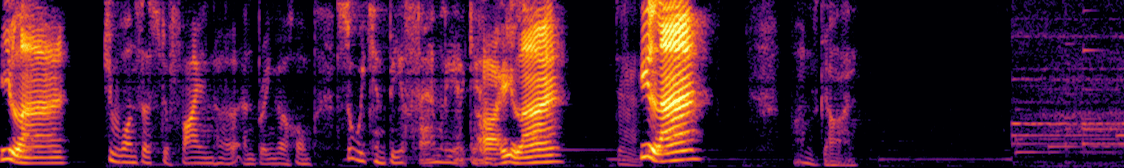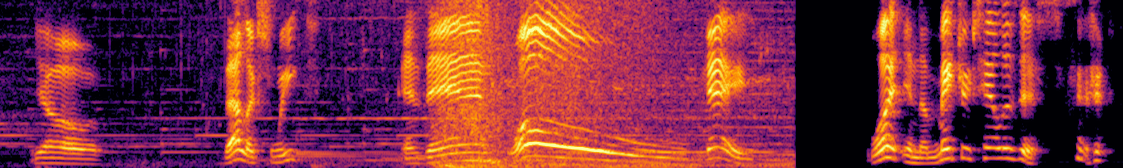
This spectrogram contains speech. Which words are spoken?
He lying. She wants us to find her and bring her home so we can be a family again. Oh, he lying. Dad, He lying. mom's gone. Yo, that looks sweet. And then, whoa, okay. What in the Matrix hell is this?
